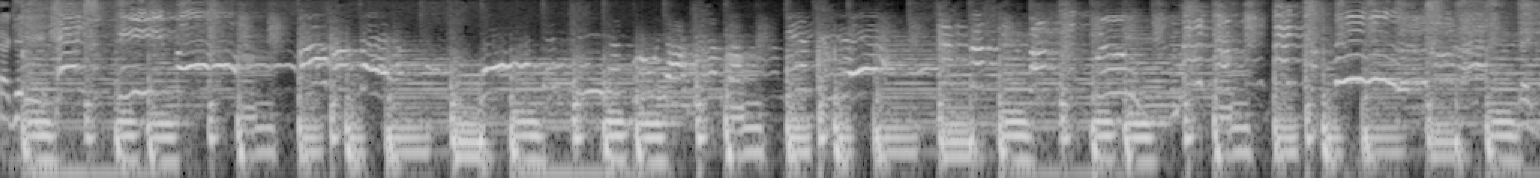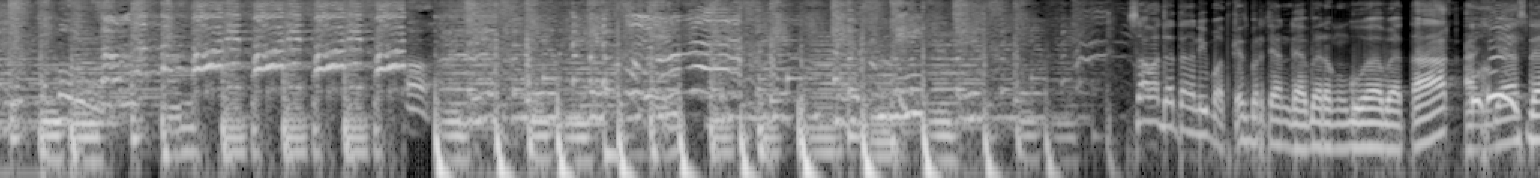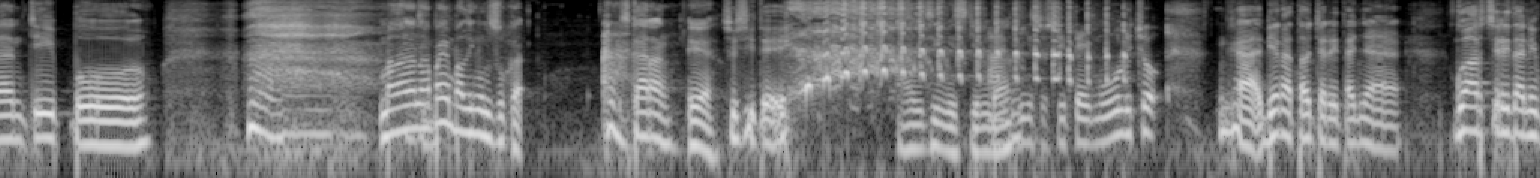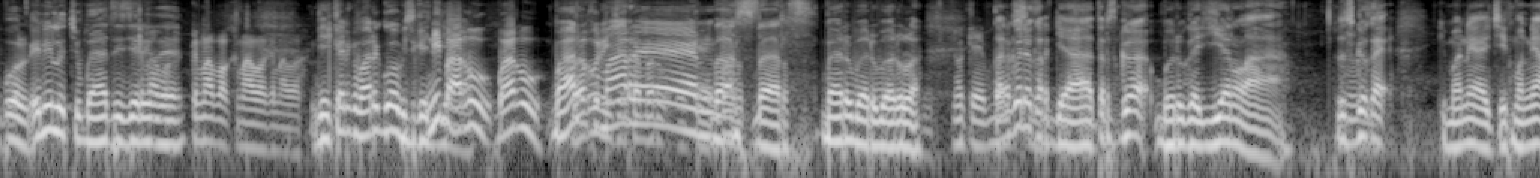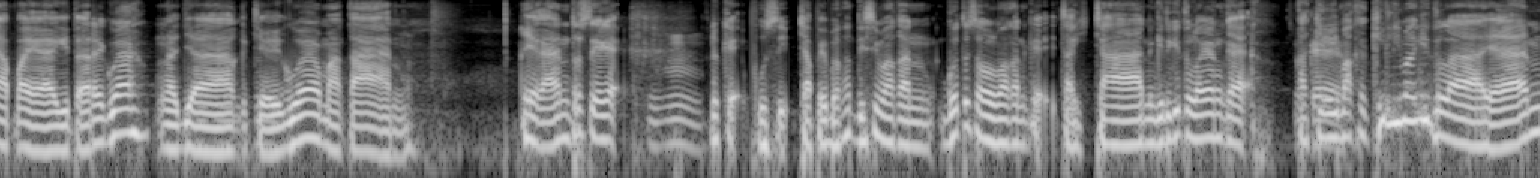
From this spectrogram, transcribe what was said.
Selamat datang di podcast bercanda bareng gua Batak, Anjas dan Cipul. Makanan apa yang paling lu suka? Sekarang Iya. sushi teh. Anjing miskin banget. Anjing sushi teh mulu, Cok. Enggak, dia nggak tahu ceritanya. Gua harus cerita nih Pul. Ini lucu banget sih Kenapa? ceritanya. Kenapa? Kenapa? Kenapa? Jadi kan kemarin gua habis gajian. Ini baru, baru. Baru cerita kemarin. baru. Bars, bars. Baru baru baru lah. Oke, Kan bars gue udah kerja, terus gue baru gajian lah. Terus gue kayak gimana ya achievementnya apa ya gitu. Akhirnya gue ngajak cewek gue makan. Iya kan, terus kayak, Mm-mm. Duh kayak pusing, capek banget di sini makan. Gue tuh selalu makan kayak caichan gitu-gitu loh yang kayak kaki lima kaki lima gitu lah ya kan.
